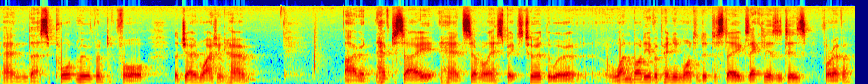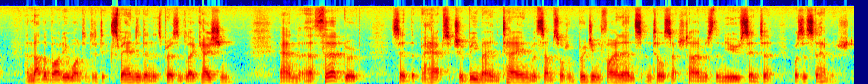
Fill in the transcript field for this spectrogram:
and uh, support movement for the Joan Whiting home, I would have to say, had several aspects to it. There were one body of opinion wanted it to stay exactly as it is forever. Another body wanted it expanded in its present location. And a third group said that perhaps it should be maintained with some sort of bridging finance until such time as the new centre was established.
